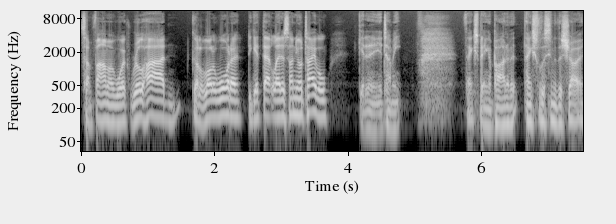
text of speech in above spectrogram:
Some farmer worked real hard, got a lot of water to get that lettuce on your table. Get it in your tummy. Thanks for being a part of it. Thanks for listening to the show.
